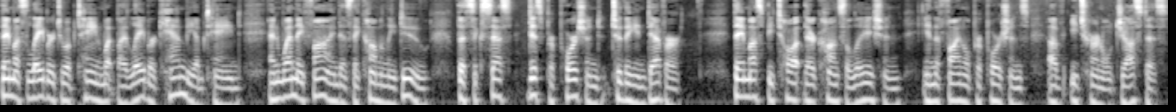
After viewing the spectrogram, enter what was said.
They must labor to obtain what by labor can be obtained, and when they find, as they commonly do, the success disproportioned to the endeavor, they must be taught their consolation in the final proportions of eternal justice.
